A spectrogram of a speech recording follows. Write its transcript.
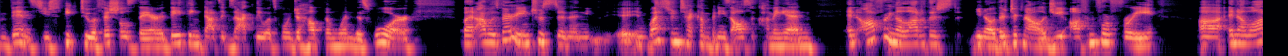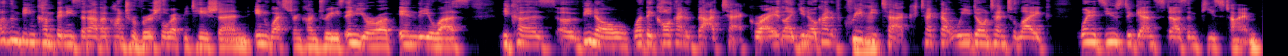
convinced you speak to officials there they think that's exactly what's going to help them win this war But I was very interested in, in Western tech companies also coming in and offering a lot of this, you know, their technology often for free. Uh, and a lot of them being companies that have a controversial reputation in Western countries, in Europe, in the US, because of, you know, what they call kind of bad tech, right? Like, you know, kind of creepy mm-hmm. tech, tech that we don't tend to like when it's used against us in peacetime.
